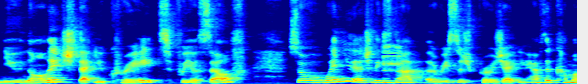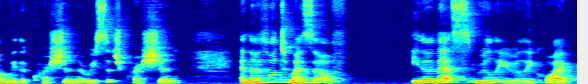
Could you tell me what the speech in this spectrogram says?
new knowledge that you create for yourself. So when you actually mm-hmm. start a research project, you have to come up with a question, a research question. And I thought to myself, you know, that's really, really quite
